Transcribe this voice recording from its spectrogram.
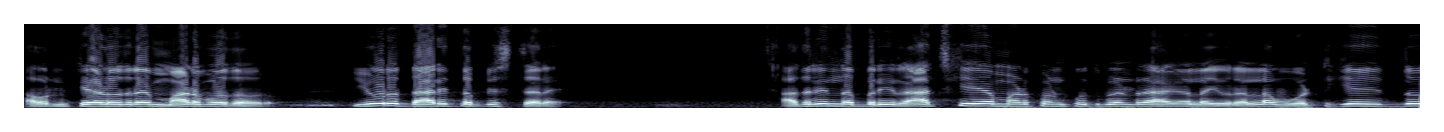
ಅವ್ರನ್ನ ಕೇಳಿದ್ರೆ ಮಾಡ್ಬೋದು ಅವರು. ಇವರು ದಾರಿ ತಪ್ಪಿಸ್ತಾರೆ. ಅದರಿಂದ ಬರೀ ರಾಜಕೀಯ ಮಾಡ್ಕೊಂಡು ಕೂತ್ಕೊಂಡ್ರೆ ಆಗಲ್ಲ. ಇವರೆಲ್ಲ ಒಟ್ಟಿಗೆ ಇದ್ದು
